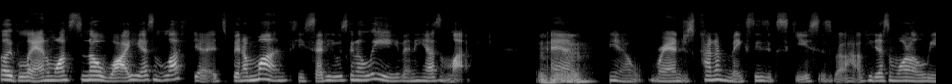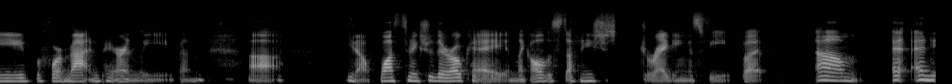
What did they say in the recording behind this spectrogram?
like Lan wants to know why he hasn't left yet. It's been a month. He said he was gonna leave and he hasn't left. Mhm. And you know, Rand just kind of makes these excuses about how he doesn't want to leave before Mat and Perrin leave and uh you know, wants to make sure they're okay and like all this stuff and he's just dragging his feet. But um a- and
